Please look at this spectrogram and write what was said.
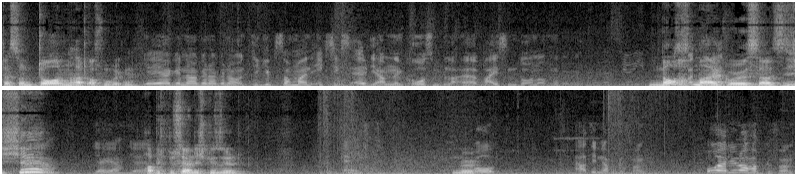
das so einen Dorn hat auf dem Rücken. ja, ja, genau, genau, genau. Und die gibt's nochmal in XXL. Die haben einen großen bla äh, weißen Dorn auf dem Rücken. Noch mal größer, sicher? Ja, ja, ja. ja, ja. Hab ich bisher nicht gesehen. Echt? Nö. Oh, er hat ihn abgefangen. Oh, er hat ihn auch abgefangen.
